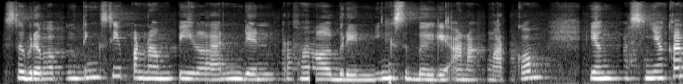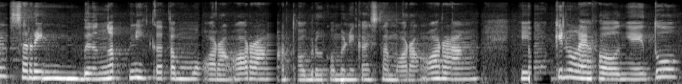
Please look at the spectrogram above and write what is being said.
seberapa penting sih penampilan dan personal branding sebagai anak markom yang pastinya kan sering banget nih ketemu orang-orang atau berkomunikasi sama orang-orang? Yang mungkin levelnya itu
